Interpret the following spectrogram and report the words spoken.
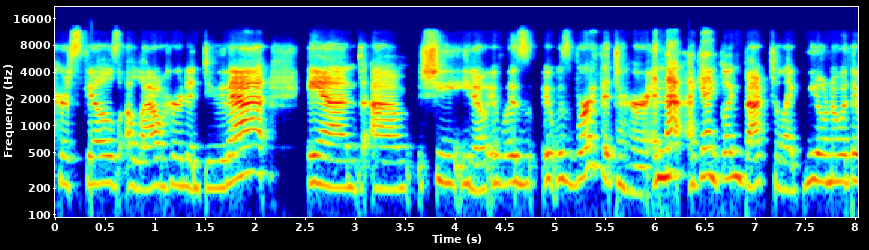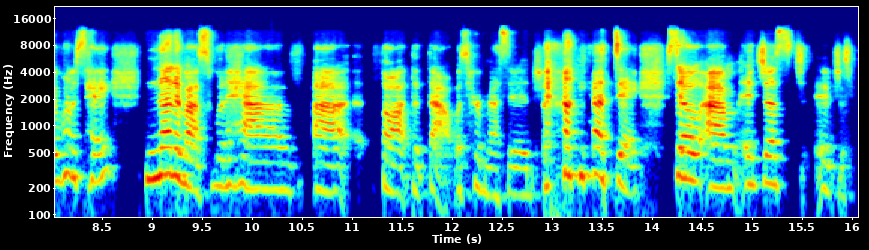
her skills allow her to do that. And um, she you know it was it was worth it to her. And that again going back to like we don't know what they want to say none of us would have uh, thought that that was her message on that day. So um, it just it just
